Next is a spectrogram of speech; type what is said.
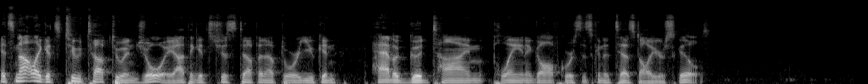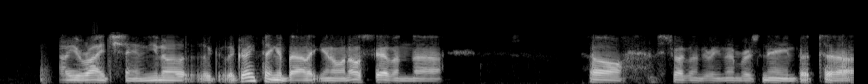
it's not like it's too tough to enjoy. I think it's just tough enough to where you can have a good time playing a golf course that's going to test all your skills. Oh, you're right, Shane. You know, the, the great thing about it, you know, in 07, uh, oh, I'm struggling to remember his name, but uh,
